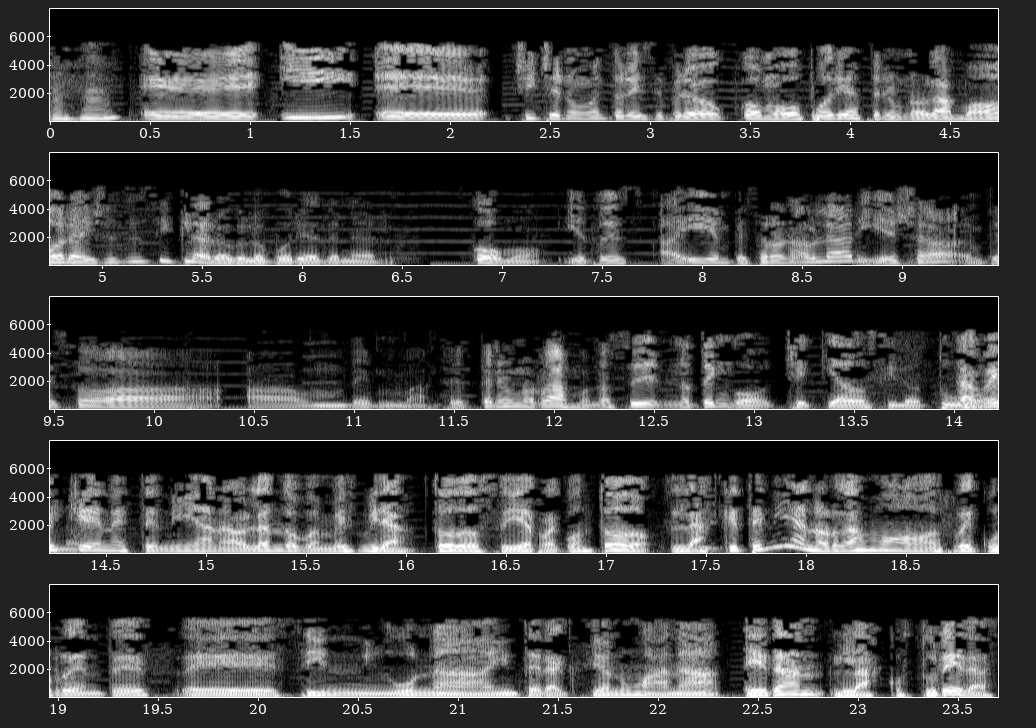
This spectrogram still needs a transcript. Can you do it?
Ujú. Eh, y eh, Chiche en un momento le dice, pero ¿cómo? ¿Vos podrías tener un orgasmo ahora? Y yo dice, sí, claro que lo podría tener. cómo. Y entonces ahí empezaron a hablar y ella empezó a, a, de- a tener un orgasmo. No sé, no tengo chequeado si lo tuvo. ¿Sabés no. quiénes tenían, hablando, pues, mira, todo se cierra con todo, las que tenían orgasmos recurrentes, eh, sin ninguna interacción humana, eran las costureras.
